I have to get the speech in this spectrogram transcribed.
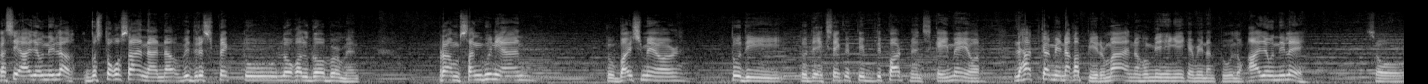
Kasi ayaw nila. Gusto ko sana na with respect to local government, from Sanggunian to Vice Mayor to the to the executive departments kay Mayor, lahat kami nakapirma na humihingi kami ng tulong. Ayaw nila eh. So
